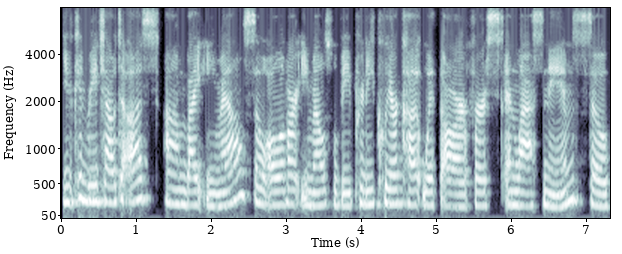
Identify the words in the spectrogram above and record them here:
You can reach out to us um, by email. So all of our emails will be pretty clear cut with our first and last names. So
